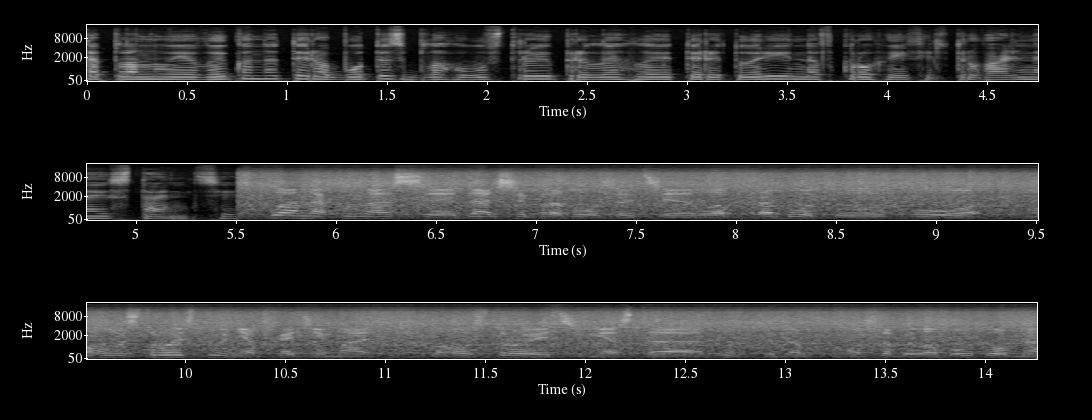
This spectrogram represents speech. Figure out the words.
та планує виконати роботи з благоустрою прилеглої території навкруги фільтрувальної станції. В планах у нас э, дальше продолжить э, лаб- работу по благоустройству. Необходимо благоустроить место, ну, куда можно было бы удобно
